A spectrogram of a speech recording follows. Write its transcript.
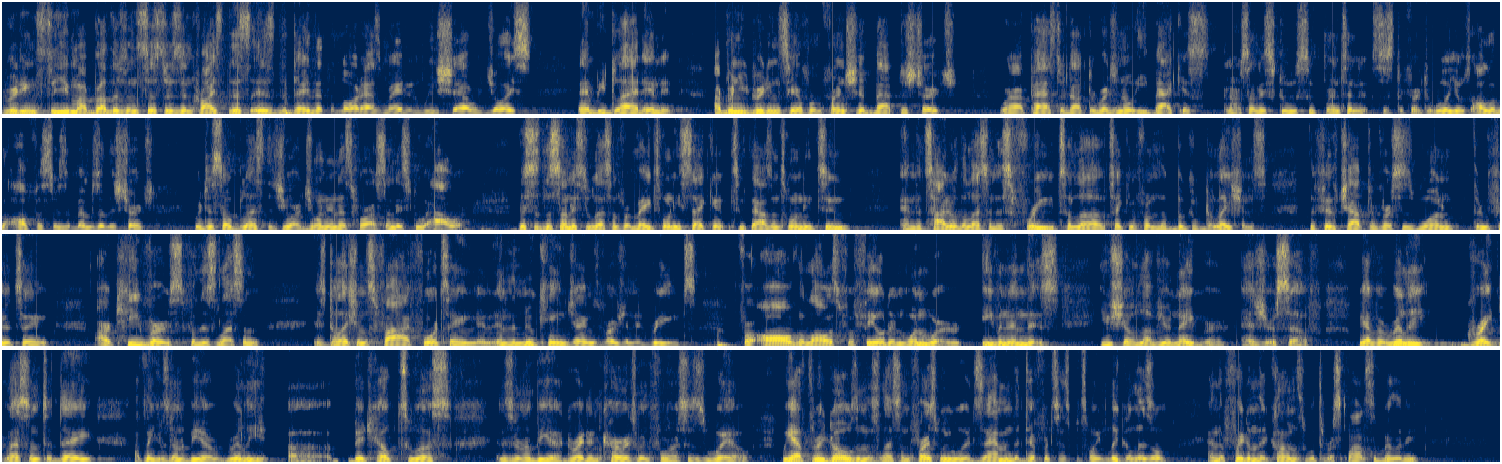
Greetings to you, my brothers and sisters in Christ. This is the day that the Lord has made, and we shall rejoice and be glad in it. I bring you greetings here from Friendship Baptist Church, where our pastor, Dr. Reginald E. Bachus, and our Sunday school superintendent, Sister Frederick Williams, all of the officers and members of this church, we're just so blessed that you are joining us for our Sunday school hour. This is the Sunday school lesson for May 22nd, 2022, and the title of the lesson is Free to Love, taken from the book of Galatians the fifth chapter, verses 1 through 15. Our key verse for this lesson is Galatians 5 14. And in the New King James Version, it reads, For all the law is fulfilled in one word, even in this, you shall love your neighbor as yourself. We have a really great lesson today. I think it's going to be a really uh, big help to us, and it's going to be a great encouragement for us as well. We have three goals in this lesson. First, we will examine the differences between legalism and the freedom that comes with responsibility.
